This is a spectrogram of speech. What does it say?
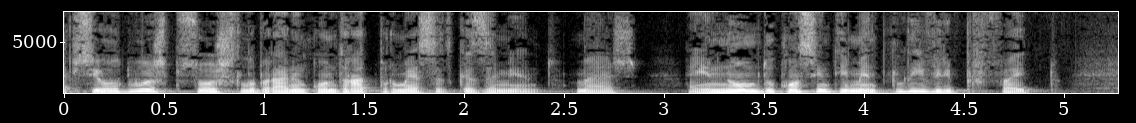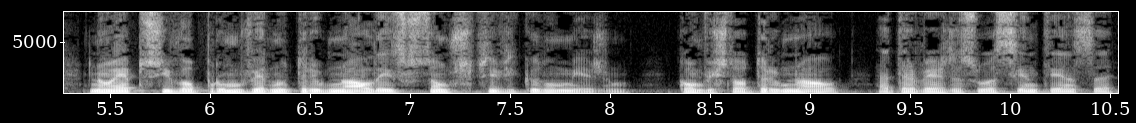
possível duas pessoas celebrarem um contrato de promessa de casamento, mas, em nome do consentimento livre e perfeito, não é possível promover no Tribunal a execução específica do mesmo, com vista ao Tribunal, através da sua sentença,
